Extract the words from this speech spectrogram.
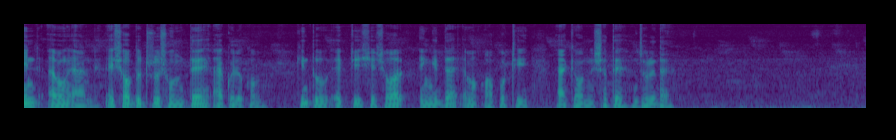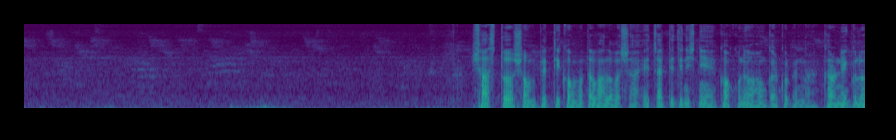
ইন্ড এবং অ্যান্ড। এই শব্দ দুটো শুনতে একই রকম, কিন্তু একটি শেষ হওয়ার ইঙ্গিত দেয় এবং অপরটি একে অন্যের সাথে জুড়ে দেয়। স্বাস্থ্য, সম্প্রীতি, ক্ষমতা, ভালোবাসা, এই চারটি জিনিস নিয়ে কখনোই অহংকার করবেন না, কারণ এগুলো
